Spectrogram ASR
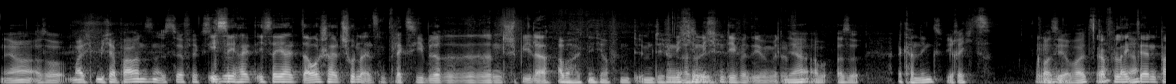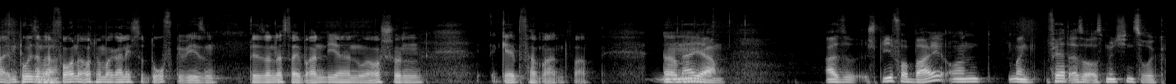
Ja, also Mich- Micha Parensen ist sehr flexibel, Ich sehe halt, ich sehe halt Dausch halt schon als einen flexibleren Spieler. aber halt nicht auf dem, im Def Nicht, also nicht ich- im defensiven Mittelfeld. Ja, aber also er kann links wie rechts quasi erwalzt. Ja, vielleicht wären ein paar Impulse Aber- nach vorne auch nochmal gar nicht so doof gewesen. Besonders weil Brandi ja nur auch schon gelb vermahnt war. Ähm, naja, also Spiel vorbei und man fährt also aus München zurück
